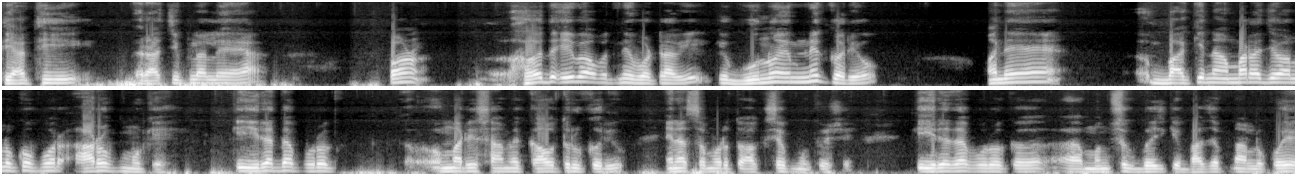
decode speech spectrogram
ત્યાંથી રાજપીપળા લઈ આવ્યા પણ હદ એ બાબતને વટાવી કે ગુનો એમને કર્યો અને બાકીના અમારા જેવા લોકો પર આરોપ મૂકે કે ઈરાદાપૂર્વક અમારી સામે કાવતરું કર્યું. એના સમર્થો આક્ષેપ મૂક્યો છે કે ઈરાદાપૂર્વક મનસુખભાઈ કે ભાજપના લોકોએ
